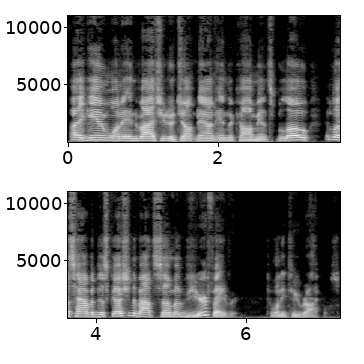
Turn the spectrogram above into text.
I again want to invite you to jump down in the comments below and let's have a discussion about some of your favorite 22 rifles.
